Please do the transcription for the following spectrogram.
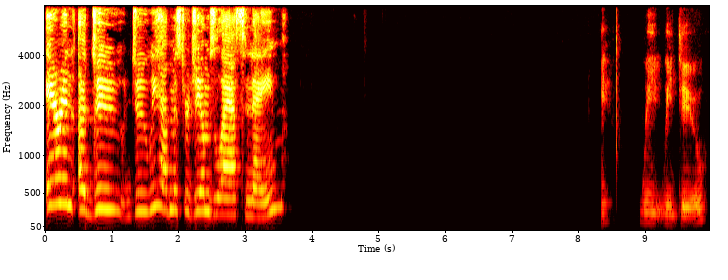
Aaron, uh, do do we have Mr. Jim's last name? We we do.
